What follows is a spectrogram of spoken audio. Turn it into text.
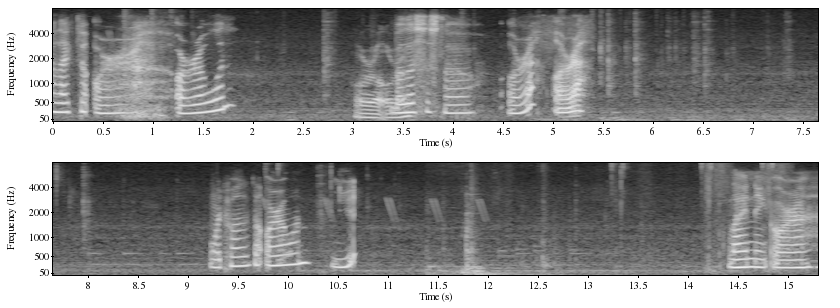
I like the aura, aura one. Aura, aura. But this is slow. Aura? Aura. Which one is the aura one? Yeah. Lightning aura.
